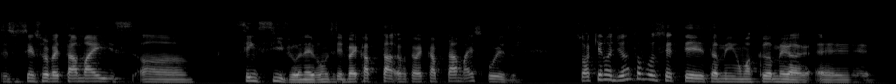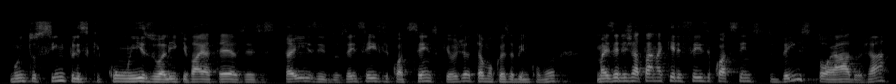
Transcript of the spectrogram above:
o sensor vai estar tá mais uh, sensível, né? Vamos dizer, vai captar, vai captar mais coisas. Só que não adianta você ter também uma câmera é, muito simples que com ISO ali que vai até às vezes 3 e 200, 6 e 400, que hoje é até uma coisa bem comum mas ele já está naquele 6400 bem estourado já,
